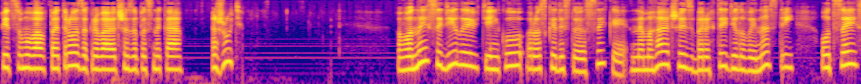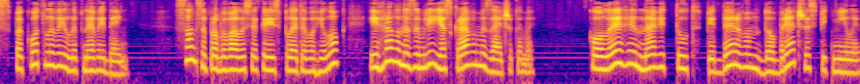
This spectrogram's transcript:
підсумував Петро, закриваючи записника. Жуть. Вони сиділи в тіньку розкидистої осики, намагаючись зберегти діловий настрій у цей спекотливий липневий день. Сонце пробивалося крізь плетиво гілок і грало на землі яскравими зайчиками. Колеги навіть тут, під деревом, добряче спітніли.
